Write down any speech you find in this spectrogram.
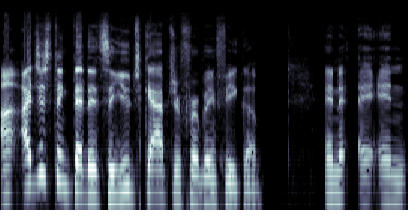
I I just think that it's a huge capture for Benfica. And and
